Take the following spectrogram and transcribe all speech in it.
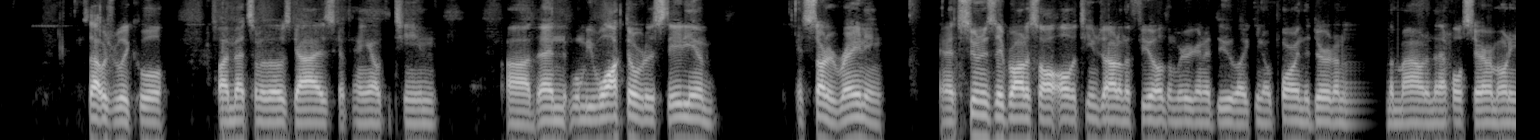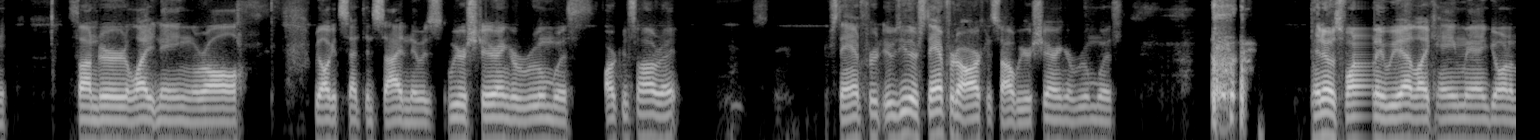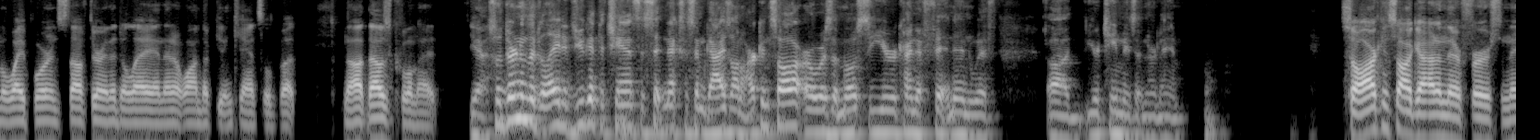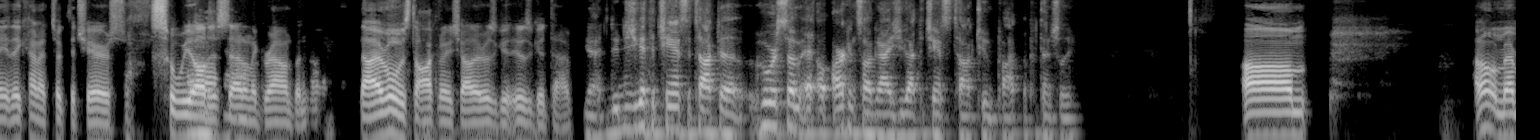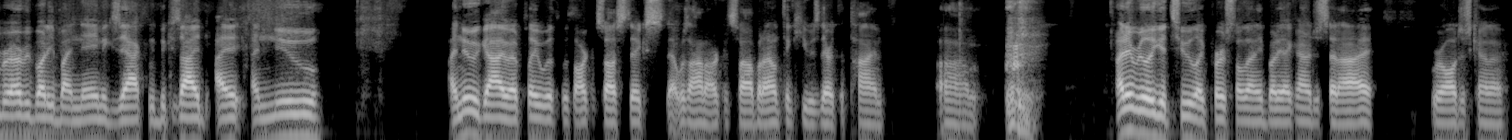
So that was really cool. So I met some of those guys, got to hang out with the team. Uh, then when we walked over to the stadium, it started raining. And as soon as they brought us all, all the teams out on the field and we were going to do like, you know, pouring the dirt on the mound and that whole ceremony, thunder, lightning, we're all, we all get sent inside. And it was, we were sharing a room with Arkansas, right? Stanford. It was either Stanford or Arkansas. We were sharing a room with. And it was funny. We had like Hangman going on the whiteboard and stuff during the delay, and then it wound up getting canceled. But no, that was a cool night. Yeah. So during the delay, did you get the chance to sit next to some guys on Arkansas, or was it mostly you were kind of fitting in with uh, your teammates at Notre Dame? So Arkansas got in there first, and they they kind of took the chairs, so we all oh, just sat on the ground. But no, no, everyone was talking to each other. It was good. It was a good time. Yeah. Did, did you get the chance to talk to who were some uh, Arkansas guys you got the chance to talk to potentially? Um, I don't remember everybody by name exactly because I I I knew I knew a guy who I played with with Arkansas Sticks that was on Arkansas, but I don't think he was there at the time. Um, I didn't really get too like personal with anybody. I kind of just said hi. We're all just kind of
